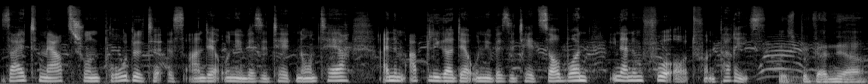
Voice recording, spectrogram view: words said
Seit März schon brodelte es an der Universität Nanterre, einem Ableger der Universität Sorbonne in einem Vorort von Paris. Es begann ja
